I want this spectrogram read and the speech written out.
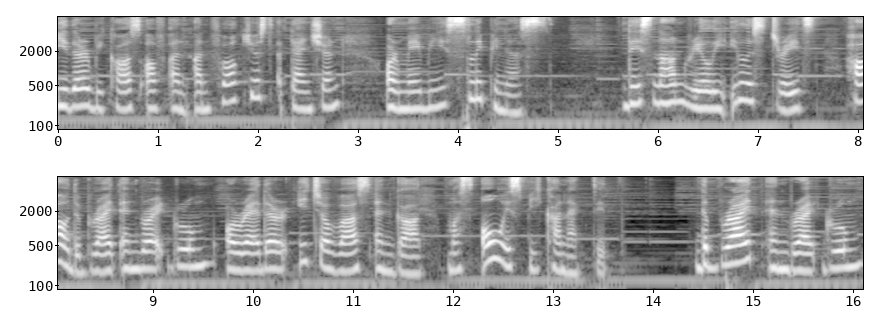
either because of an unfocused attention or maybe sleepiness. This nun really illustrates how the bride and bridegroom, or rather each of us and God, must always be connected. The bride and bridegroom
